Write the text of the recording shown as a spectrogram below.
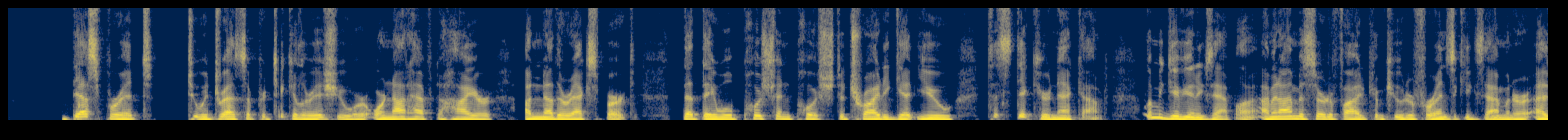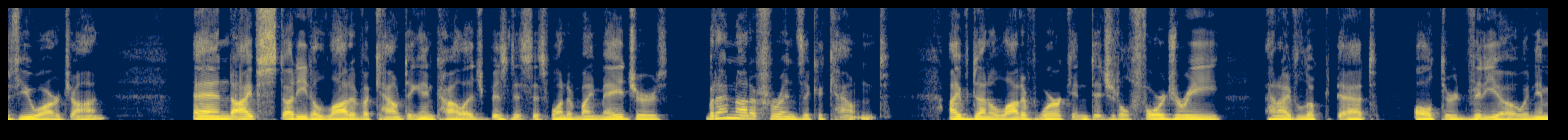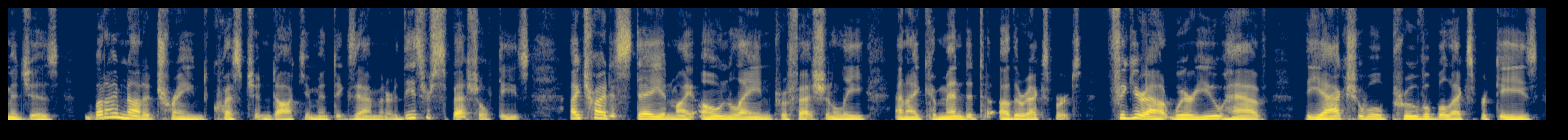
desperate to address a particular issue or, or not have to hire another expert that they will push and push to try to get you to stick your neck out. Let me give you an example. I mean, I'm a certified computer forensic examiner, as you are, John. And I've studied a lot of accounting in college. Business is one of my majors, but I'm not a forensic accountant. I've done a lot of work in digital forgery, and I've looked at altered video and images, but I'm not a trained question document examiner. These are specialties. I try to stay in my own lane professionally, and I commend it to other experts. Figure out where you have the actual provable expertise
